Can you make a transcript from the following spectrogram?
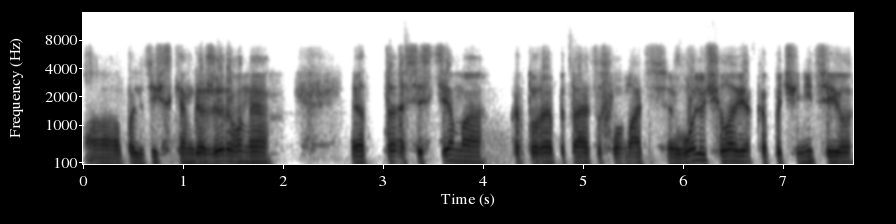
э, политически ангажированные, это система, которая пытается сломать волю человека, подчинить ее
